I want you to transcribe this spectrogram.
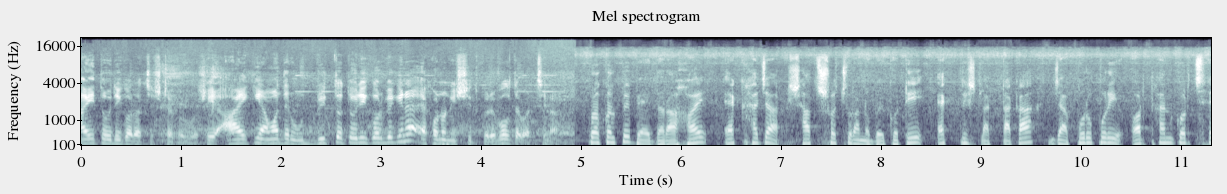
আয় তৈরি করার চেষ্টা করব। সেই আয় কি আমাদের উদ্বৃত্ত তৈরি করবে কিনা এখনও নিশ্চিত করে বলতে পারছি না। প্রকল্পে ব্যয় ধরা হয় এক হাজার সাতশো চুরানব্বই কোটি একত্রিশ লাখ টাকা যা পুরোপুরি অর্থায়ন করছে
